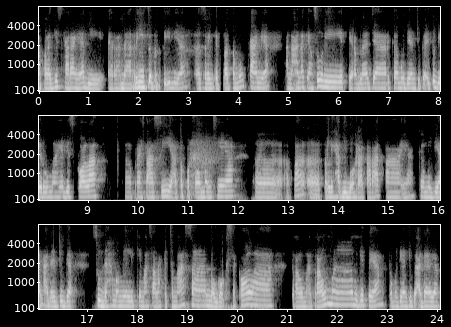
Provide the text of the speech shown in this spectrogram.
apalagi sekarang ya di era daring seperti ini ya eh, sering kita temukan ya anak-anak yang sulit ya belajar, kemudian juga itu di rumah ya di sekolah prestasi ya, atau performance-nya Eh, apa eh, terlihat di bawah rata-rata ya. Kemudian ada juga sudah memiliki masalah kecemasan, mogok sekolah, trauma-trauma begitu ya. Kemudian juga ada yang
